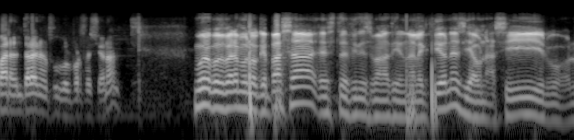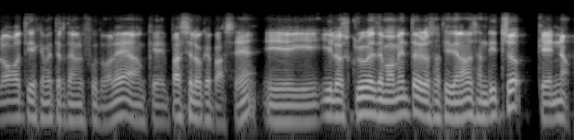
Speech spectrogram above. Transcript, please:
para entrar en el fútbol profesional. Bueno, pues veremos lo que pasa. Este fin de semana tienen elecciones y aún así luego tienes que meterte en el fútbol, ¿eh? aunque pase lo que pase. ¿eh? Y, los clubes de momento y los aficionados han dicho que no.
